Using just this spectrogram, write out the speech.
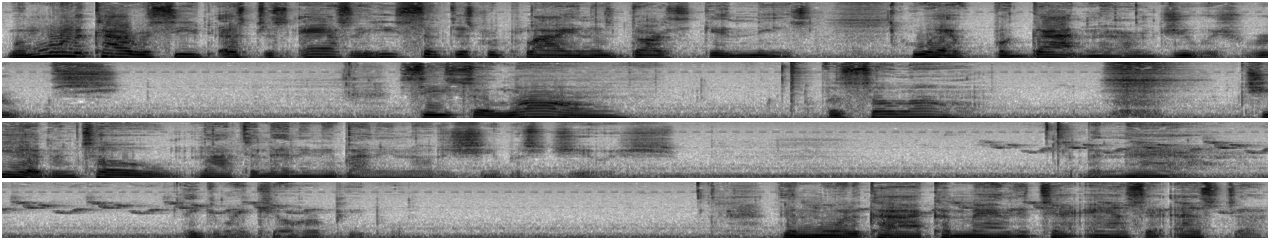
When Mordecai received Esther's answer, he sent this reply in his dark skinned niece, who had forgotten her Jewish roots. See, so long, for so long, she had been told not to let anybody know that she was Jewish. But now, they can kill her people. Then Mordecai commanded to answer Esther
